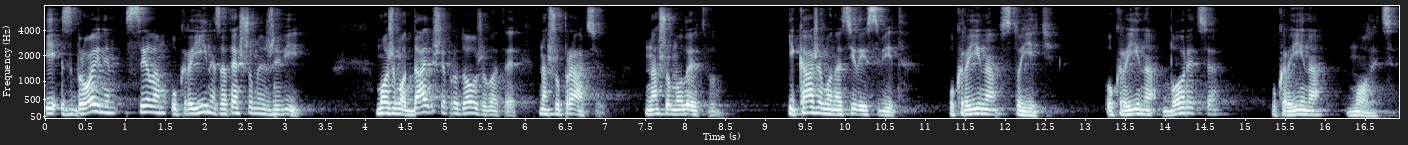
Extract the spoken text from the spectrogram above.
і Збройним силам України за те, що ми живі. Можемо далі продовжувати нашу працю, нашу молитву і кажемо на цілий світ: Україна стоїть, Україна бореться, Україна молиться.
